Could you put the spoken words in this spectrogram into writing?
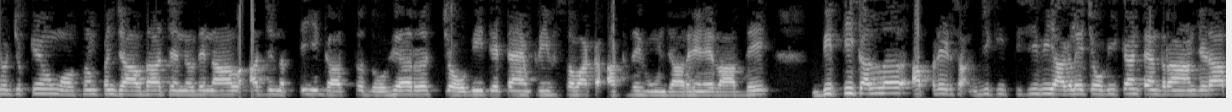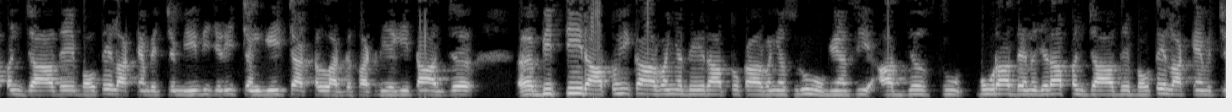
ਜੁੜ ਚੁੱਕੇ ਹੋ ਮੌਸਮ ਪੰਜਾਬ ਦਾ ਚੈਨਲ ਦੇ ਨਾਲ। ਅੱਜ 29 ਅਗਸਤ 2024 ਤੇ ਟਾਈਮ ਕਰੀਬ ਸਵਾ ਕੁ ਅੱਠ ਦੇ ਹੋਣ ਜਾ ਰਹੇ ਨੇ ਰਾਤ ਦੇ। ਬੀਤੀ ਕੱਲ ਅਪਡੇਟ ਸਾਂਝੀ ਕੀਤੀ ਸੀ ਵੀ ਅਗਲੇ 24 ਘੰਟਿਆਂ ਦੌਰਾਨ ਜਿਹੜਾ ਪੰਜਾਬ ਦੇ ਬਹੁਤੇ ਇਲਾਕਿਆਂ ਵਿੱਚ ਮੀਂਹ ਦੀ ਜਿਹੜੀ ਚੰਗੀ ਝੱਟ ਲੱਗ ਸਕਦੀ ਹੈਗੀ, ਤਾਂ ਅੱਜ ਬੀਤੀ ਰਾਤ ਤੋਂ ਹੀ ਕਾਰਵਾਈਆਂ, ਦੇਰ ਰਾਤ ਤੋਂ ਕਾਰਵਾਈਆਂ ਸ਼ੁਰੂ ਹੋ ਗਈਆਂ ਸੀ। ਅੱਜ ਪੂਰਾ ਦਿਨ ਜਿਹੜਾ ਪੰਜਾਬ ਦੇ ਬਹੁਤੇ ਇਲਾਕਿਆਂ ਵਿੱਚ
